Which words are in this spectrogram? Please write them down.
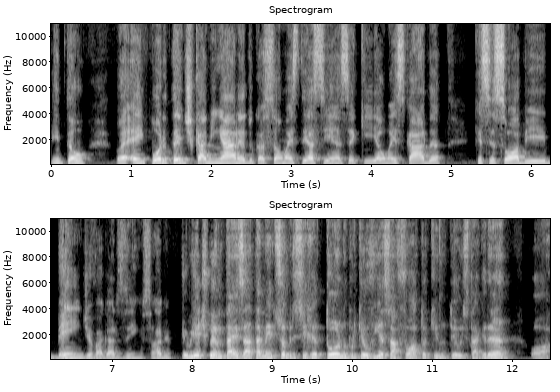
Então, é importante caminhar na educação, mas ter a ciência que é uma escada que se sobe bem devagarzinho, sabe? Eu ia te perguntar exatamente sobre esse retorno, porque eu vi essa foto aqui no teu Instagram, ó.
